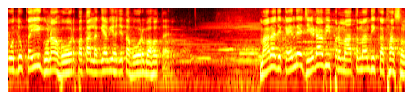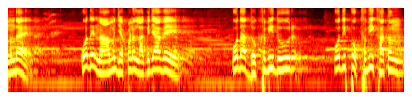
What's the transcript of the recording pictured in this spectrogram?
ਉਦੋਂ ਕਈ ਗੁਣਾ ਹੋਰ ਪਤਾ ਲੱਗਿਆ ਵੀ ਹਜੇ ਤਾਂ ਹੋਰ ਬਹੁਤ ਹੈ। ਮਹਾਰਾਜ ਕਹਿੰਦੇ, ਜਿਹੜਾ ਵੀ ਪ੍ਰਮਾਤਮਾ ਦੀ ਕਥਾ ਸੁਣਦਾ ਹੈ, ਉਹਦੇ ਨਾਮ ਜਪਣ ਲੱਗ ਜਾਵੇ ਉਹਦਾ ਦੁੱਖ ਵੀ ਦੂਰ, ਉਹਦੀ ਭੁੱਖ ਵੀ ਖਤਮ।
